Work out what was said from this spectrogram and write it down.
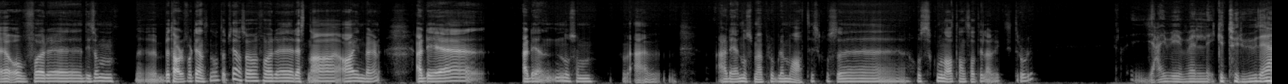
eh, overfor eh, de som eh, betaler for tjenesten, altså for eh, resten av, av innbyggerne. Er det, er det noe som er, er det noe som er problematisk hos, hos kommunalt ansatte i Larvik, tror du? Jeg vil vel ikke tro det,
